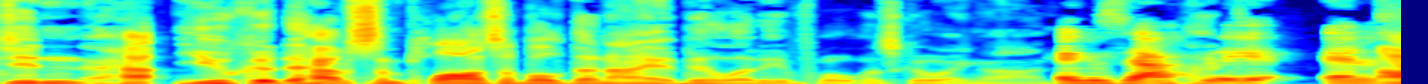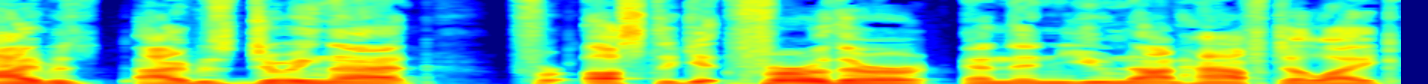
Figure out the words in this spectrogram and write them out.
didn't have you could have some plausible deniability of what was going on. Exactly. and I was I was doing that for us to get further, and then you not have to like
